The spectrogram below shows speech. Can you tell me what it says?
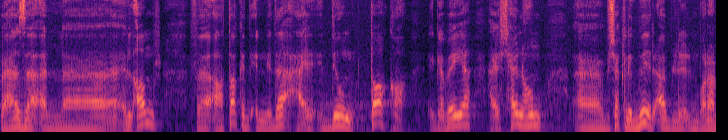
بهذا آه، الأمر. فأعتقد إن ده هيديهم طاقة إيجابية هيشحنهم بشكل كبير قبل المباراة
